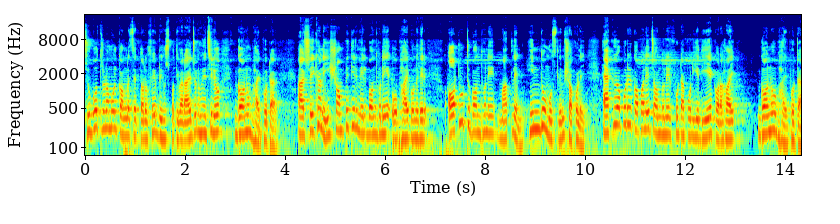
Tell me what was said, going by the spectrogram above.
যুব তৃণমূল কংগ্রেসের তরফে বৃহস্পতিবার আয়োজন হয়েছিল গণ ভাইফোঁটার। আর সেইখানেই সম্প্রীতির মেলবন্ধনে ও ভাই বোনেদের অটুট বন্ধনে মাতলেন হিন্দু মুসলিম সকলে। একে অপরের কপালে চন্দনের ফোঁটা পরিয়ে দিয়ে করা হয় গণ ভাইফোঁটা।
